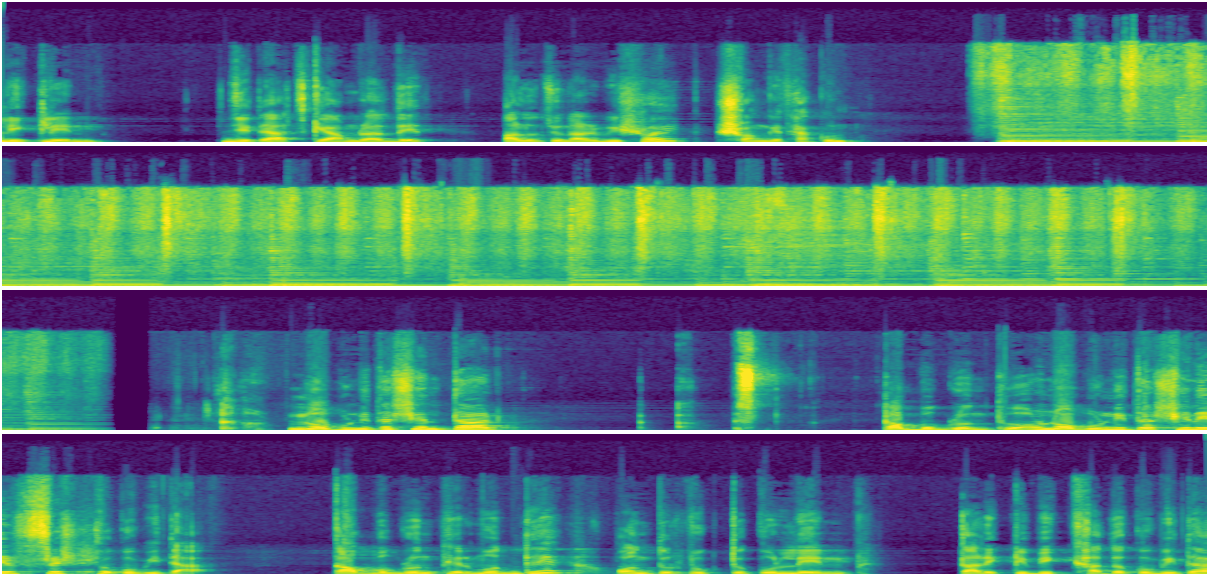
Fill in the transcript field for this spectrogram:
লিখলেন, যেটা আজকে আমাদের আলোচনার বিষয়। সঙ্গে থাকুন। নবনীতা সেন তার কাব্যগ্রন্থ, নবনীতা সেনের শ্রেষ্ঠ কবিতা কাব্যগ্রন্থের মধ্যে অন্তর্ভুক্ত করলেন তার একটি বিখ্যাত কবিতা,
